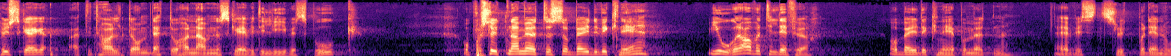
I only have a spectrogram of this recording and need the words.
husker jeg at de talte om dette å ha navnet skrevet i livets bok. Og På slutten av møtet så bøyde vi kne. Vi gjorde av og til det før, og bøyde kne på møtene. Det er visst slutt på det nå,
